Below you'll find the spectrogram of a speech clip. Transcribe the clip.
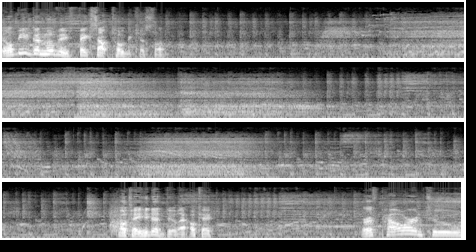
It'll be a good move if he fakes out Togekiss though. Okay, he did do that. Okay. Earth power into...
